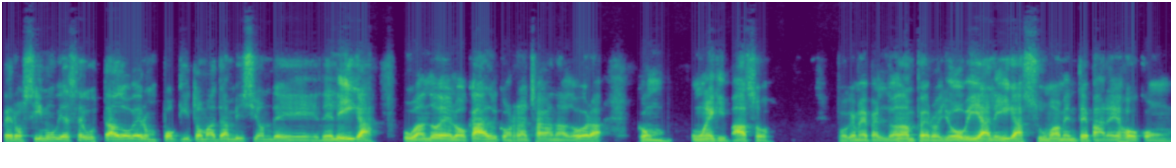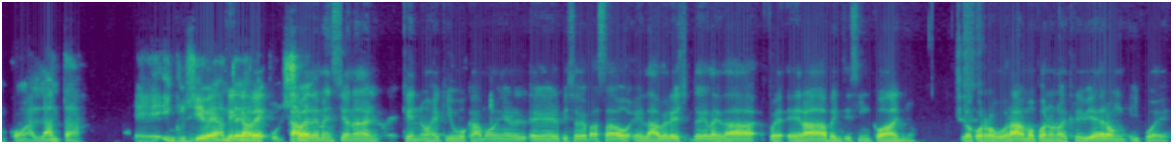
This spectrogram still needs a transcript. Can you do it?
pero sí me hubiese gustado ver un poquito más de ambición de, de liga, jugando de local, con racha ganadora, con un equipazo porque me perdonan, pero yo vi a Liga sumamente parejo con, Atlanta eh, inclusive antes cabe, de la expulsión. Cabe de mencionar que nos equivocamos en el, en el episodio pasado. El average de la edad fue, era 25 años. Lo corroboramos, pues nos lo escribieron y pues.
